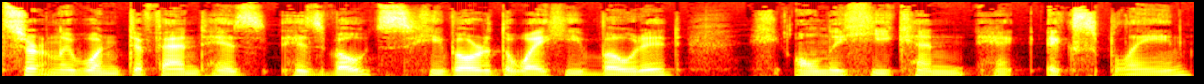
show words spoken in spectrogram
certainly wouldn't defend his his votes. He voted the way he voted. He, only he can h- explain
